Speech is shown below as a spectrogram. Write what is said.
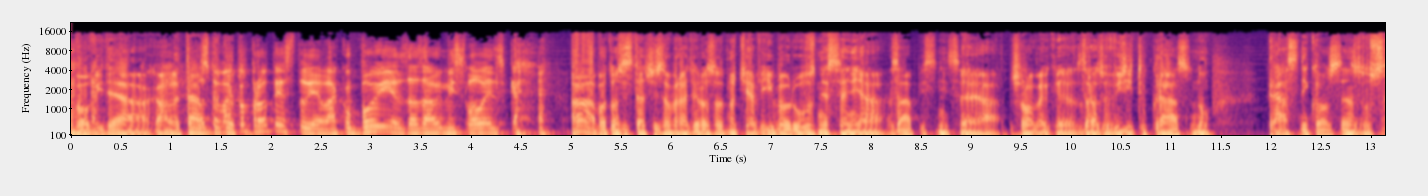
Vo videách, ale tá o tom, skutoč... ako protestujem, ako bojujem za záujmy Slovenska. A potom si stačí zobrať rozhodnutia výboru, uznesenia, zápisnice a človek zrazu vidí tú krásnu, krásny konsenzus.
